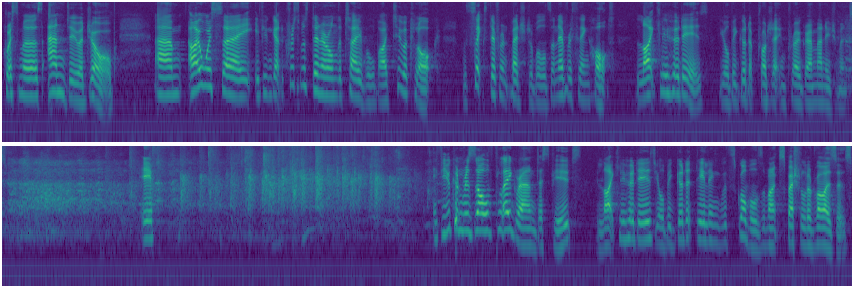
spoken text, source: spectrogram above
Christmas, and do a job? Um, I always say if you can get a Christmas dinner on the table by two o'clock with six different vegetables and everything hot, likelihood is you'll be good at project and program management. if, if you can resolve playground disputes, likelihood is you'll be good at dealing with squabbles amongst special advisors.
